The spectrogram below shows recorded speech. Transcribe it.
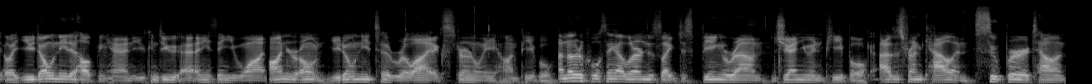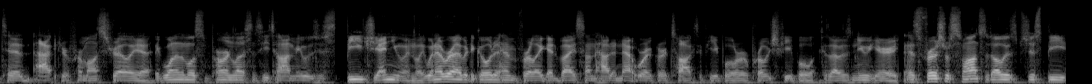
Like you don't need a helping hand. You can do anything you want on your own. You don't need to rely externally on people. Another cool thing I learned is like just being around genuine people. I have this friend Callan, super talented actor from Australia. Like one of the most important lessons he taught me was just be genuine. Like whenever I would go to him for like advice on how to network or talk to people or approach people because I was new here, his first response would always just be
